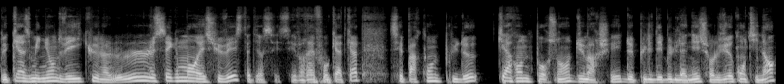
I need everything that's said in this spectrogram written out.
de 15 millions de véhicules. Le, le segment SUV, c'est-à-dire c'est vrai faux 4x4, c'est par contre plus de 40% du marché depuis le début de l'année sur le vieux continent.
